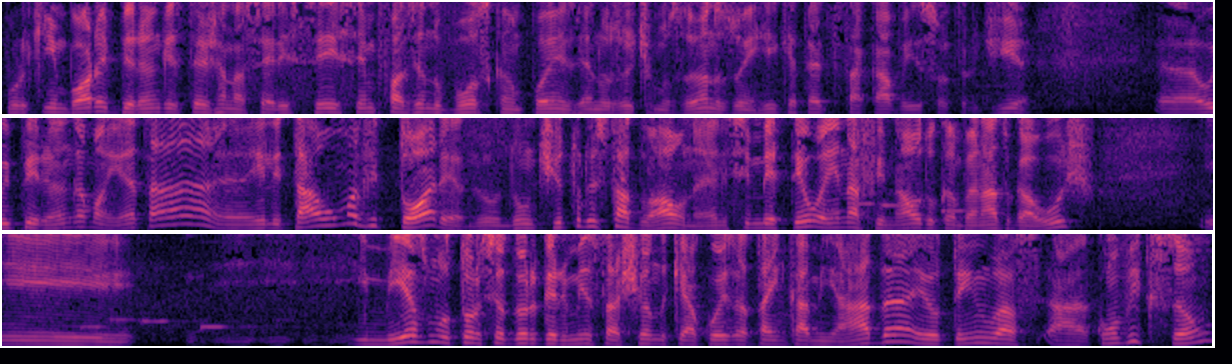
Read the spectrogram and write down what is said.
porque embora o Ipiranga esteja na Série C e sempre fazendo boas campanhas né, nos últimos anos, o Henrique até destacava isso outro dia, é, o Ipiranga amanhã tá, ele tá uma vitória de um título estadual, né? Ele se meteu aí na final do Campeonato Gaúcho e, e, e mesmo o torcedor gremista achando que a coisa está encaminhada, eu tenho a, a convicção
